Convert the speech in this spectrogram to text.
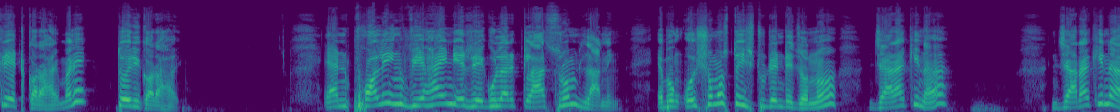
ক্রিয়েট করা হয় মানে তৈরি করা হয়। And following behind a regular classroom learning এবং ওই সমস্ত স্টুডেন্টের জন্য যারা কিনা যারা কিনা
